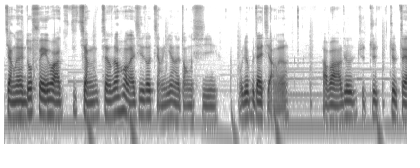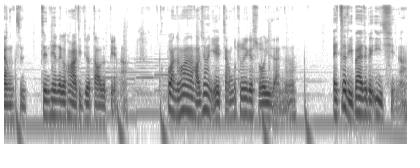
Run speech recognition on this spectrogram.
讲了很多废话，讲讲到后来，其实都讲一样的东西，我就不再讲了，好吧？就就就就这样子，今天这个话题就到这边啊，不然的话，好像也讲不出一个所以然呢。哎、这礼拜这个疫情啊，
